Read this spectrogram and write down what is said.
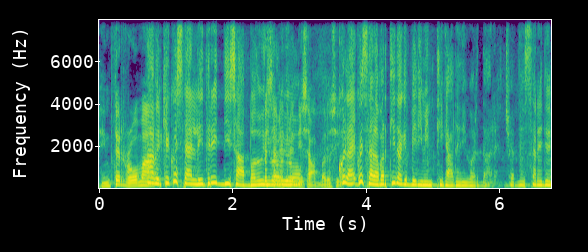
Inter-Roma... Ah, perché questa è alle 3 di sabato. Questa è alle proprio- 3 di sabato, sì. Quella è- questa è la partita che vi dimenticate di guardare. Cioè, vi starete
